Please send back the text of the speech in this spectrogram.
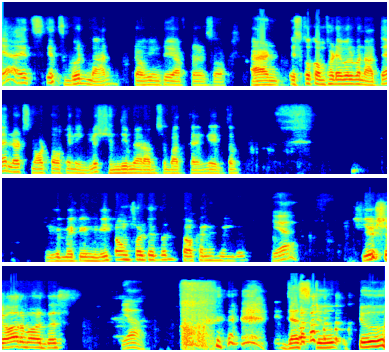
yeah, it's it's good man talking to you after so and इसको comfortable बनाते हैं. Let's not talk in English. हिंदी में आराम से बात करेंगे एकदम. You're making me comfortable talking in Hindi. Yeah. You sure about this? yeah just two two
